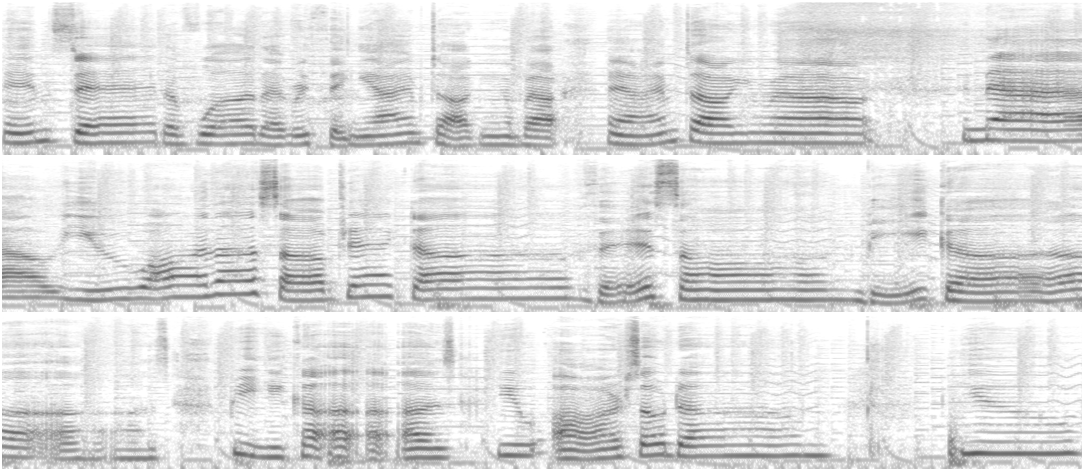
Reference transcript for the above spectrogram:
instead of what everything I am talking about. And I'm talking about. Now you are the subject of this song because because you are so dumb. You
